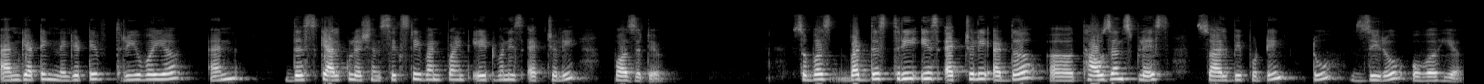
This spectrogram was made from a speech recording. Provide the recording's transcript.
I'm getting negative 3 over here and this calculation 61.81 is actually positive. So but, but this 3 is actually at the uh, thousands place so I'll be putting to 0 over here.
